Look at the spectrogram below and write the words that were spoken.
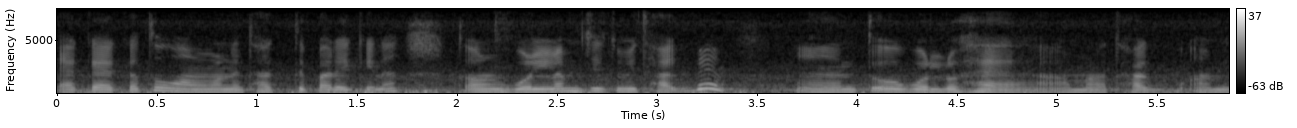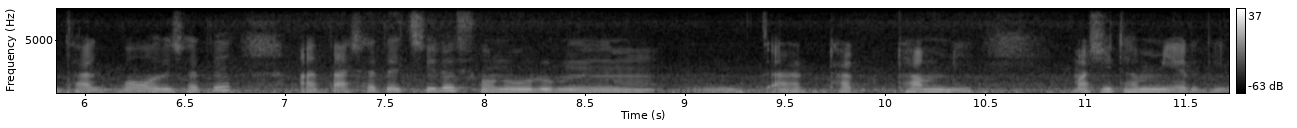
একা একা তো আমার মানে থাকতে পারে কি কিনা তখন বললাম যে, তুমি থাকবে? তো বলল হ্যাঁ আমরা থাকব আমি থাকব ওদের সাথে। আর তার সাথে ছিল সোনুর ঠাক- ঠাম্মি, মাসি ঠাম্মি আর কি।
